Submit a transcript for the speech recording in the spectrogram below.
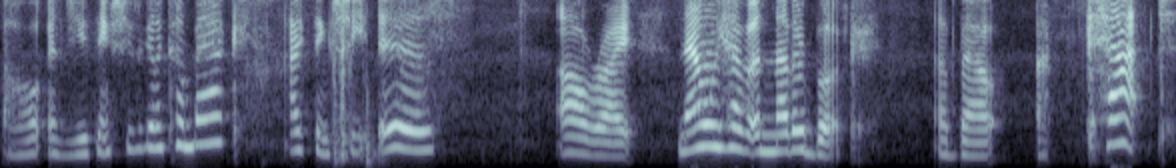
Oh, and do you think she's going to come back? I think she is. All right. Now we have another book about a cat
